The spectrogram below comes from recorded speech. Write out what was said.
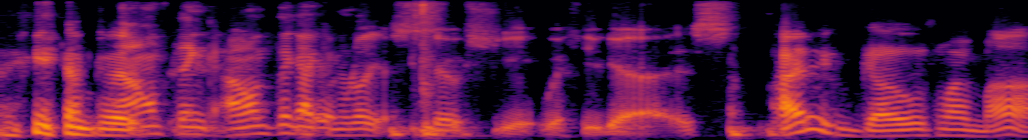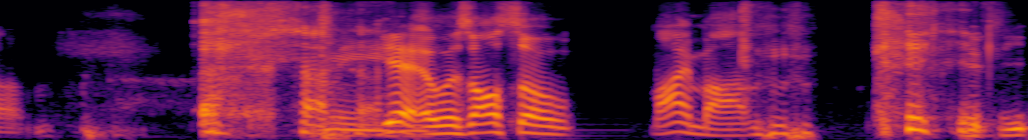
yeah, I don't think I don't think I can really associate with you guys. I didn't go with my mom. I mean, Yeah, it was also my mom. If you,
